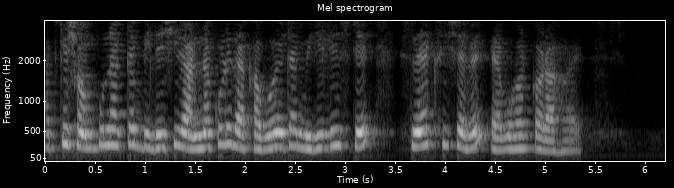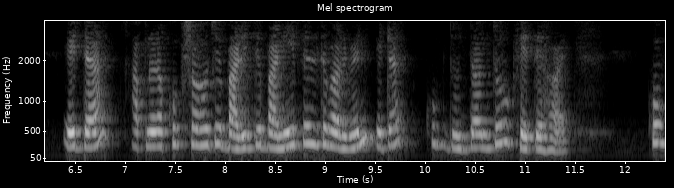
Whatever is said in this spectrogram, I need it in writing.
আজকে সম্পূর্ণ একটা বিদেশি রান্না করে দেখাবো। এটা মিডিল ইস্টের স্ন্যাক্স হিসেবে ব্যবহার করা হয়। এটা আপনারা খুব সহজে বাড়িতে বানিয়ে ফেলতে পারবেন। এটা খুব দুর্দান্তও খেতে হয়। খুব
